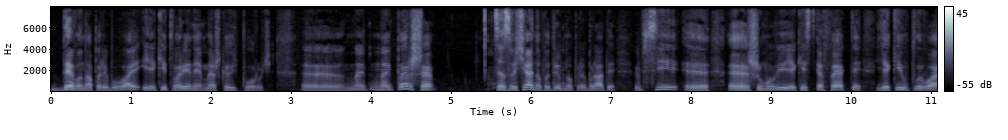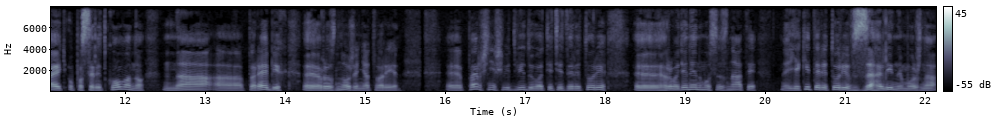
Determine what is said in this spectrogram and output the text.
де вона перебуває і які тварини мешкають поруч. Е, Найперше, це звичайно потрібно прибрати всі е, шумові якісь ефекти, які впливають опосередковано на перебіг розмноження тварин. Перш ніж відвідувати ці території, громадянин мусить знати, які території взагалі не можна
